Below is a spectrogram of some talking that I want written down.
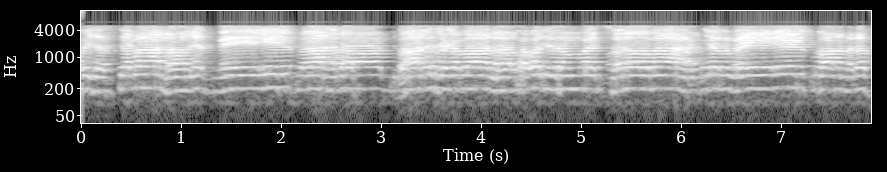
देत्रावण्यजलमभिजस्य मानो द्वादशकपालो भवति संवत्सरो वाज्ञर्वैश्वानरः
